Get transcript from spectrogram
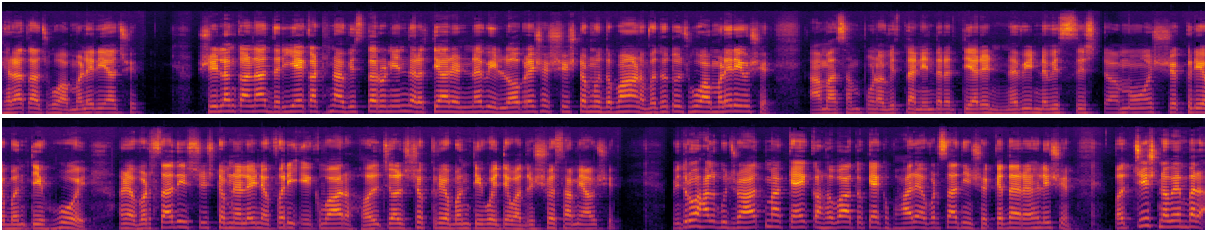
ઘેરાતા જોવા મળી રહ્યા છે. શ્રીલંકાના દરિયાઈ કાંઠના વિસ્તારોની અંદર અત્યારે નવી લો પ્રેશર સિસ્ટમનું દબાણ વધતું જોવા મળી રહ્યું છે. આમાં સંપૂર્ણ વિસ્તારની અંદર અત્યારે નવી નવી સિસ્ટમો સક્રિય બનતી હોય અને વરસાદી સિસ્ટમને લઈને ફરી એકવાર હલચલ સક્રિય બનતી હોય તેવા દ્રશ્યો સામે આવશે. મિત્રો, હાલ ગુજરાતમાં ક્યાંક હળવા તો ક્યાંક ભારે વરસાદની શક્યતા રહેલી છે. પચીસ નવેમ્બર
